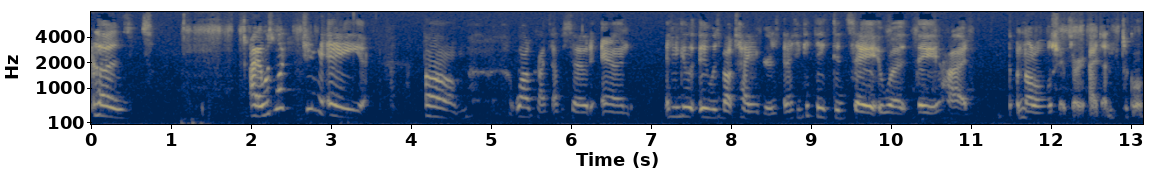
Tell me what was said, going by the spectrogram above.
because I was watching a um Wildcats episode, and I think it, it was about tigers, and I think they did say it was they had not all stripes are identical.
